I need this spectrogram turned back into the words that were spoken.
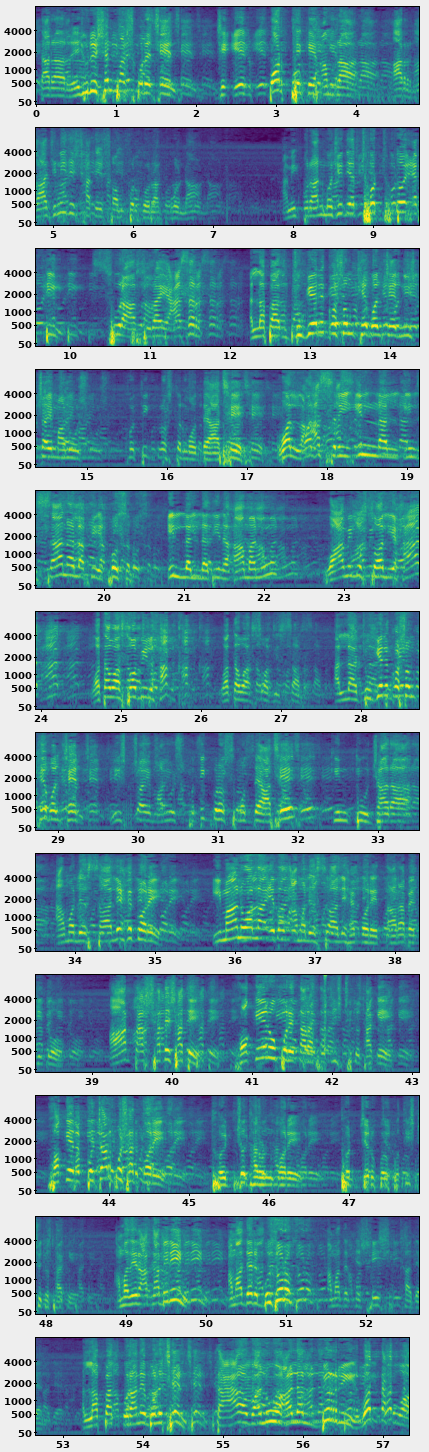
তারা রেজুলেশন পাস করেছেন যে এর পর থেকে আমরা আর রাজনীতির সাথে সম্পর্ক রাখব না। আমি কোরআন মজিদের ছোট্ট একটি সূরা, সূরায়ে আসর। আল্লাহ পাক যুগের কসম খেয়ে বলছে, নিশ্চয় মানুষ ক্ষতিগ্রস্তের মধ্যে আছে। ওয়াল আসরি ইন্নাল ইনসানা লাফি খুসর ইল্লা আল্লাযিনা আমানু ওয়া আমিলুস সলিহাত ওয়া তাওয়াসাউ বিল হক আল্লাহ যুগের কসম খেয়ে বলছেন, নিশ্চয় মানুষ ক্ষতিগ্রস্ত মধ্যে আছে, কিন্তু যারা আমলে সালেহ করে ইমানওয়ালা এবং আমলে সালেহ করে তারা ব্যতীত আর তার সাথে সাথে হকের উপরে তারা প্রতিষ্ঠিত থাকে। হকের প্রচার প্রসার করে, ধৈর্য ধারণ করে, ধৈর্যের উপর প্রতিষ্ঠিত থাকে। আমাদের আগামীন আমাদের বুজুর্গ আমাদেরকে সেই শিক্ষা দেন। আল্লাহ পাক কোরআনে বলেছেন, তাআওয়ানু আলাল বিররি ওয়াত তাকওয়া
